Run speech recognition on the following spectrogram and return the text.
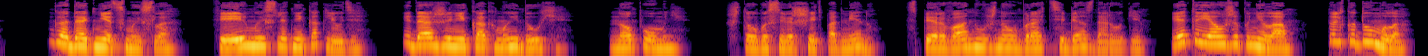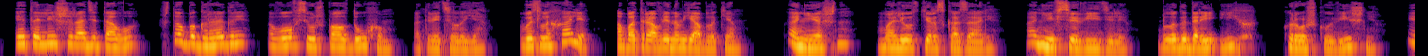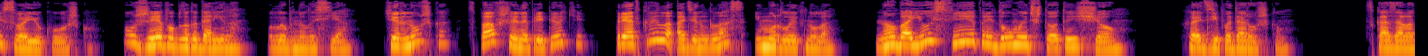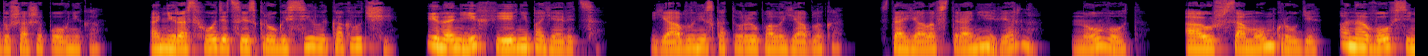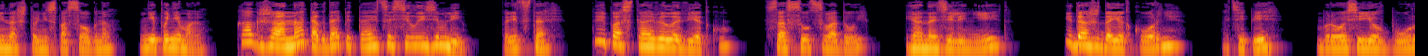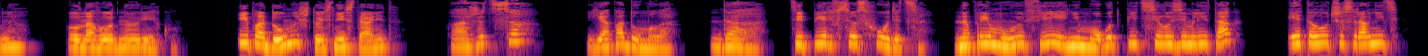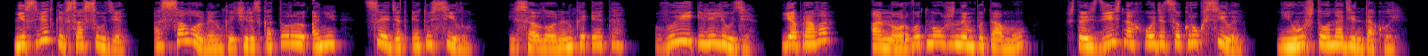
Гадать нет смысла. Феи мыслят не как люди, и даже не как мы, духи. Но помни, чтобы совершить подмену, сперва нужно убрать тебя с дороги. Это я уже поняла, только думала, это лишь ради того, чтобы Грегори вовсе уж пал духом, ответила я. Вы слыхали об отравленном яблоке? Конечно, малютки рассказали. Они все видели. Благодари их, крошку вишню и свою кошку. Уже поблагодарила, улыбнулась я. Чернушка, спавшая на припеке, приоткрыла один глаз и мурлыкнула. Но, боюсь, фея придумает что-то еще. Ходи по дорожкам, сказала душа шиповника. Они расходятся из круга силы, как лучи, и на них фея не появится. Яблони, с которой упало яблоко, стояла в стороне, верно? Ну вот. А уж в самом круге она вовсе ни на что не способна. Не понимаю, как же она тогда питается силой земли? Представь, ты поставила ветку, сосуд с водой, и она зеленеет, и даже дает корни, а теперь брось ее в бурную, полноводную реку. И подумай, что с ней станет. Кажется, я подумала. Да, Теперь все сходится. Напрямую феи не могут пить силу земли, так? Это лучше сравнить не с веткой в сосуде, а с соломинкой, через которую они цедят эту силу. И соломинка это вы или люди. Я права? А Норвуд нужен им потому, что здесь находится круг силы. Неужто он один такой?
